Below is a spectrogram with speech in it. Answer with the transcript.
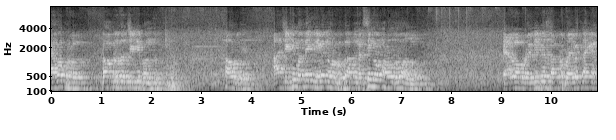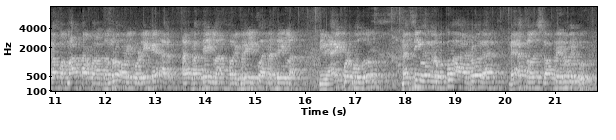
ಯಾರೊಬ್ರು ಡಾಕ್ಟರ್ದು ಚೀಟಿ ಬಂತು, ಅವರು ಆ ಚೀಟಿ ಮತ್ತೆ ನೀವೇ ನೋಡ್ಬೇಕು, ಅದು ನರ್ಸಿಂಗ್ ಹೋಮ್ ಹೌದು ಅದು ಯಾರೋ ಒಬ್ರು M B B S doctor private ಆಗಿ ಎಲ್ಲ ಮಾಡ್ತಾರಪ್ಪ ಅಂತಂದ್ರು, ಅವ್ರಿಗೆ ಕೊಡ್ಲಿಕ್ಕೆ ಅರ್- ಅರ್ಹತೆ ಇಲ್ಲ. ಅವ್ರಿಗೆ ಬರೀಲಿಕ್ಕೂ ಅರ್ಹತೆ ಇಲ್ಲ. ನೀವು ಯಾರಿಗೆ ಕೊಡ್ಬೋದು? ನರ್ಸಿಂಗ್ ಹೋಮ್ ಆ ಅದ್ರೊಳಗೆ ಗೈನಕಾಲಜಿಸ್ಟ್ ಡಾಕ್ಟರ್ ಇರಬೇಕು.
